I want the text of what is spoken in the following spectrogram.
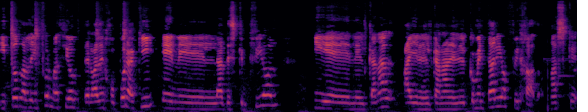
y toda la información te la dejo por aquí en la descripción y en el canal, ahí en el canal, en el comentario fijado. Más que...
